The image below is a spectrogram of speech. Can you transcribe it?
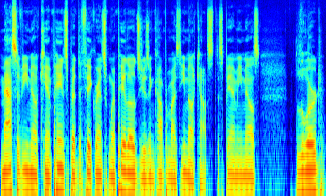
Massive email campaign spread the fake ransomware payloads using compromised email accounts. The spam emails lured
